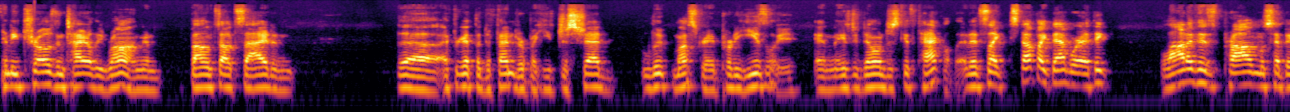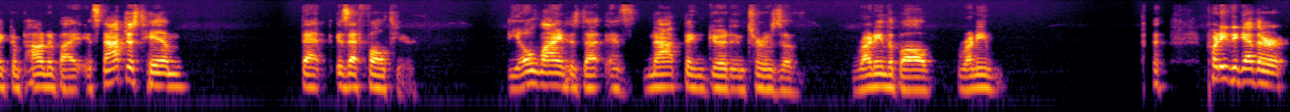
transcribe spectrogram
And he chose entirely wrong and bounced outside and the I forget the defender, but he just shed Luke Musgrave pretty easily, and AJ Dillon just gets tackled. And it's like stuff like that where I think a lot of his problems have been compounded by it's not just him that is at fault here. The O line has that has not been good in terms of running the ball, running, putting together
